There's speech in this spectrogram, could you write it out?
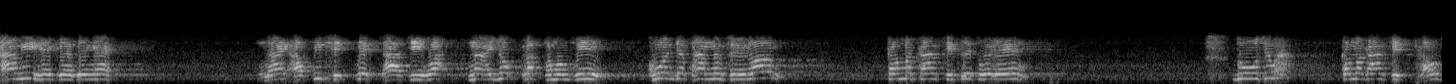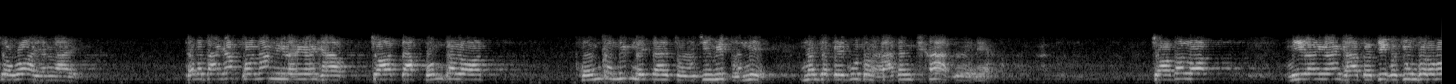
คราวนี้เหตุเกิดเป็นไง นายอภิสิทธิ์เวชชาชีวะ นายกรัฐมนตรี ควรจะทำหนังสือร้อง กรรมการสิทธิ์ด้วยตัวเอง ดูสิว่า กรรมการสิทธิ์เขาจะว่าอย่างไร ท่านประธานครับตอนนั้นมีรายงานข่าวจอดจับผมตลอด ผมก็นึกในใจโถชีวิตผมนี่มันจะเป็นผู้ต้องหาทั้งชาติเลยเนี่ย จอดตลอดมีรายงานข่าวต่อที่ประชุมครม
